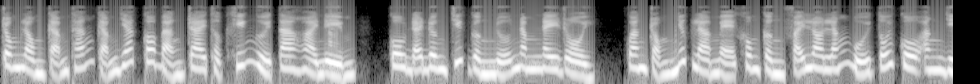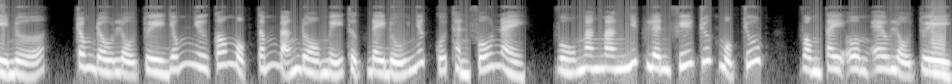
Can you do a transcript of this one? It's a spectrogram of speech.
trong lòng cảm thán cảm giác có bạn trai thật khiến người ta hoài niệm, cô đã đơn chiếc gần nửa năm nay rồi, quan trọng nhất là mẹ không cần phải lo lắng buổi tối cô ăn gì nữa. Trong đầu lộ tùy giống như có một tấm bản đồ mỹ thực đầy đủ nhất của thành phố này, vụ mang mang nhích lên phía trước một chút, vòng tay ôm eo lộ tùy,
